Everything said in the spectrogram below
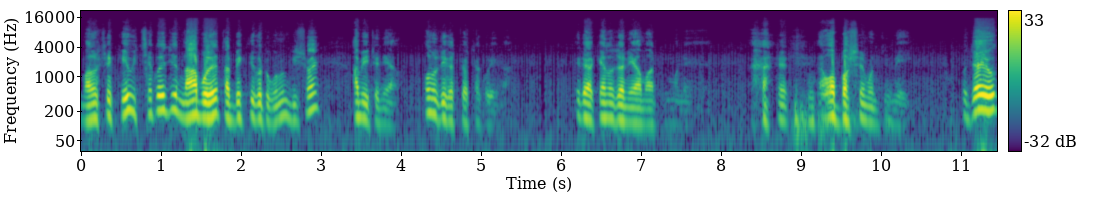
মানুষের কেউ ইচ্ছা করে যে না বলে তার ব্যক্তিগত কোনো বিষয় আমি এটা নিয়ে অনধিকার চর্চা করি না। এটা কেন জানি আমার মানে অভ্যাসের মধ্যে নেই। তো যাই হোক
